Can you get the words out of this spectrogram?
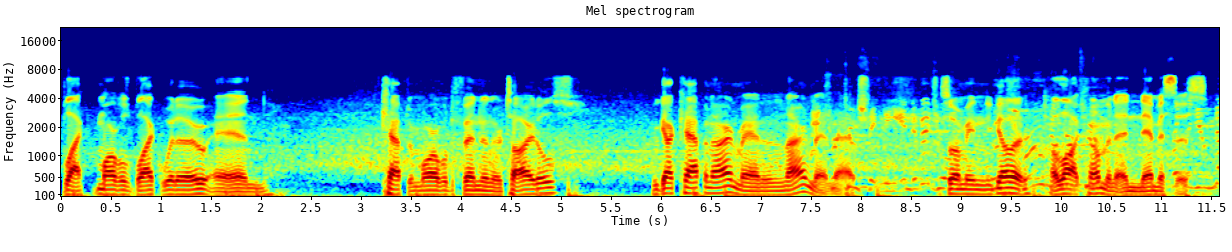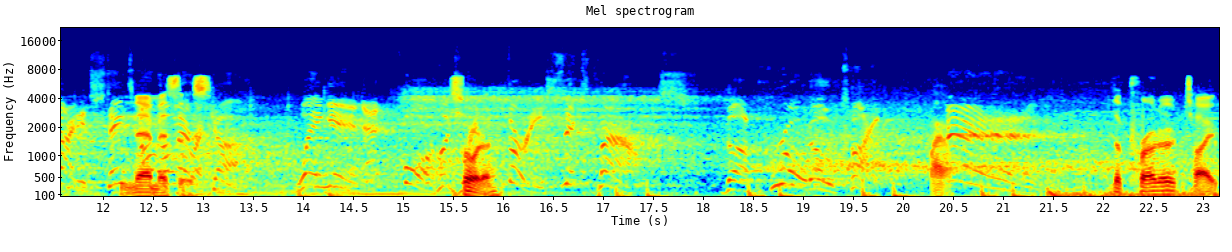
Black Marvel's Black Widow and Captain Marvel defending their titles. We got Cap and Iron Man in an Iron Man match. So I mean, you got a, a lot coming. And Nemesis, Nemesis, sorta. The prototype. Wow. The prototype.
